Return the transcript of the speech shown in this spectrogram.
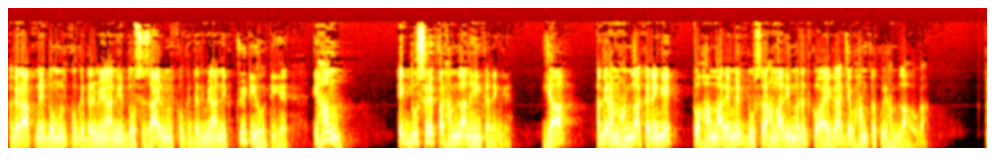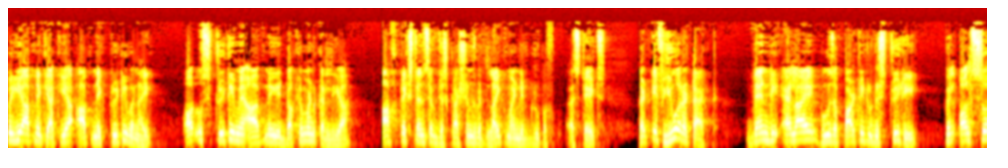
اگر آپ نے دو ملکوں کے درمیان یا دو سے زائد ملکوں کے درمیان ایک ٹویٹی ہوتی ہے کہ ہم ایک دوسرے پر حملہ نہیں کریں گے یا اگر ہم حملہ کریں گے تو ہمارے میں دوسرا ہماری مدد کو آئے گا جب ہم پر کوئی حملہ ہوگا تو یہ آپ نے کیا کیا آپ نے ایک ٹویٹی بنائی اور اس ٹویٹی میں آپ نے یہ ڈاکیومنٹ کر لیا after extensive discussion with like minded group of states that if you are attacked then the ally who is a party to this ٹویٹی will also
